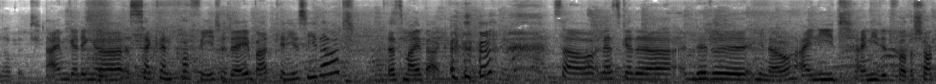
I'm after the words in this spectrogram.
Love it. I'm getting a second coffee today, but can you see that? That's my bag. so let's get a little, you know, I need I need it for the shock.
